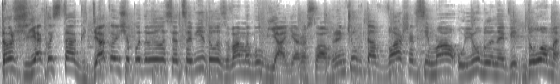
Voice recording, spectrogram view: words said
Тож, якось так. Дякую, що подивилися це відео. З вами був я, Ярослав Гринчук, та ваше всіма улюблене, відоме,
